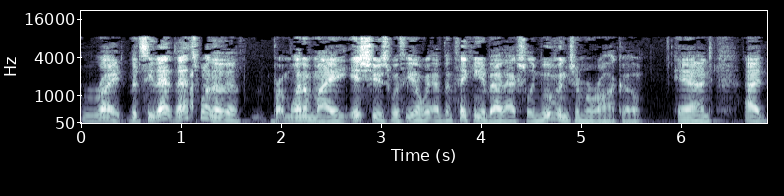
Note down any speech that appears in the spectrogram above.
Right, but see that that's one of the one of my issues with you know I've been thinking about actually moving to Morocco, and I,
